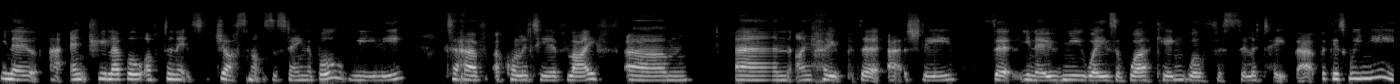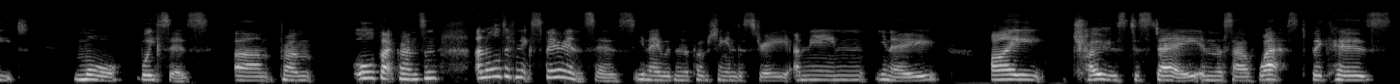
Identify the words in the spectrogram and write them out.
you know at entry level often it's just not sustainable really to have a quality of life um, and i hope that actually that you know new ways of working will facilitate that because we need more voices um, from all backgrounds and and all different experiences you know within the publishing industry. I mean you know i chose to stay in the southwest because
